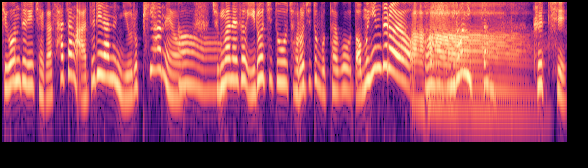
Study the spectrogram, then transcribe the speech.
직원들이 제가 사장 아들이라는 이유로 피하네요. 어. 중간에서 이러지도 저러지도 못하고 너무 힘들어요. 아하. 이런 입장. 그치.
